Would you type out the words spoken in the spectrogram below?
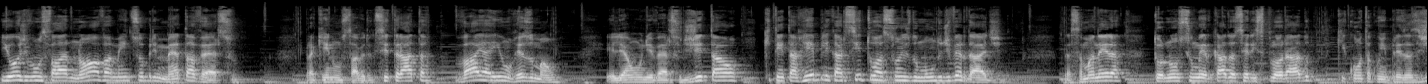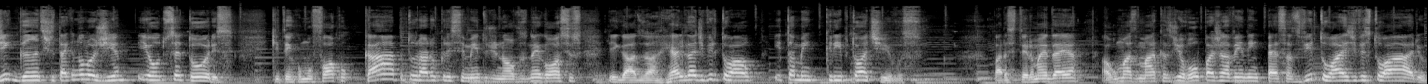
e hoje vamos falar novamente sobre metaverso. Para quem não sabe do que se trata, vai aí um resumão. Ele é um universo digital que tenta replicar situações do mundo de verdade. Dessa maneira, tornou-se um mercado a ser explorado que conta com empresas gigantes de tecnologia e outros setores, que tem como foco capturar o crescimento de novos negócios ligados à realidade virtual e também criptoativos. Para se ter uma ideia, algumas marcas de roupa já vendem peças virtuais de vestuário,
